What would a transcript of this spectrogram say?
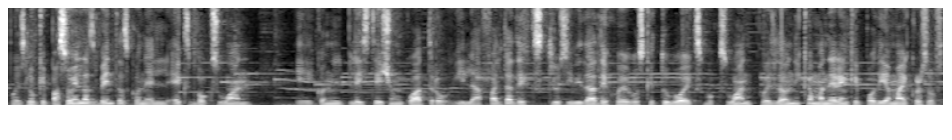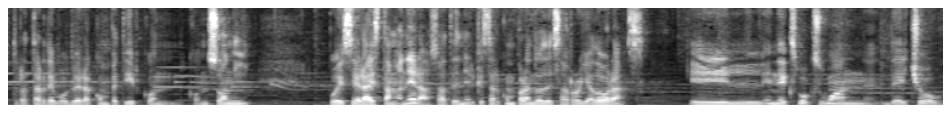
pues lo que pasó en las ventas con el Xbox One, con el PlayStation 4 y la falta de exclusividad de juegos que tuvo Xbox One, pues la única manera en que podía Microsoft tratar de volver a competir con, con Sony, pues era esta manera, o sea, tener que estar comprando desarrolladoras en Xbox One, de hecho,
